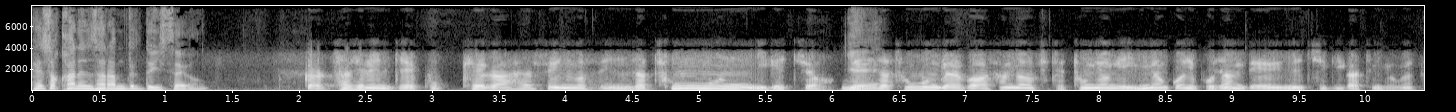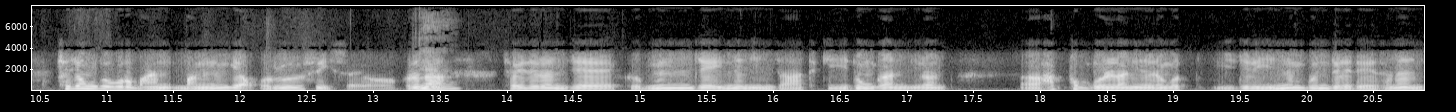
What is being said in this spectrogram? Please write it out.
해석하는 사람들도 있어요. 그러니까 사실은 이제 국회가 할 수 있는 것은 인사청문이겠죠. 예. 인사청문 결과와 상관없이 대통령의 임명권이 보장되어 있는 직위 같은 경우에 최종적으로 막, 막는 게 어려울 수 있어요. 그러나 예. 저희들은 이제 그 문제 있는 인사, 특히 이동간 이런 어, 학폭 논란이나 이런 것들이 있는 분들에 대해서는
